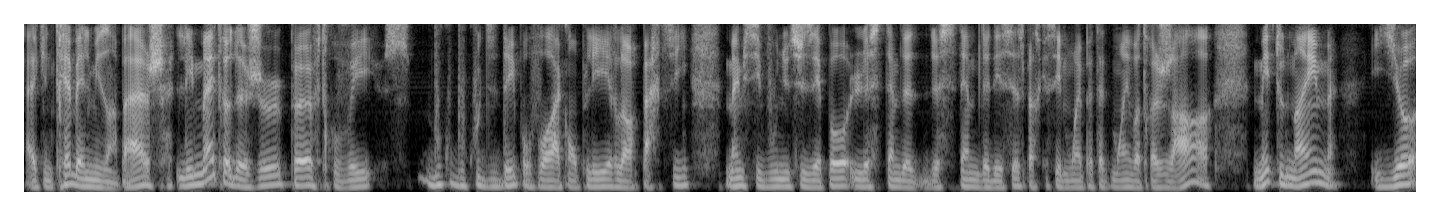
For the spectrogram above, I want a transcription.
avec une très belle mise en page. Les maîtres de jeu peuvent trouver beaucoup, beaucoup d'idées pour pouvoir accomplir leur partie, même si vous n'utilisez pas le système de, système de D6 parce que c'est moins peut-être moins votre genre. Mais tout de même, il y a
